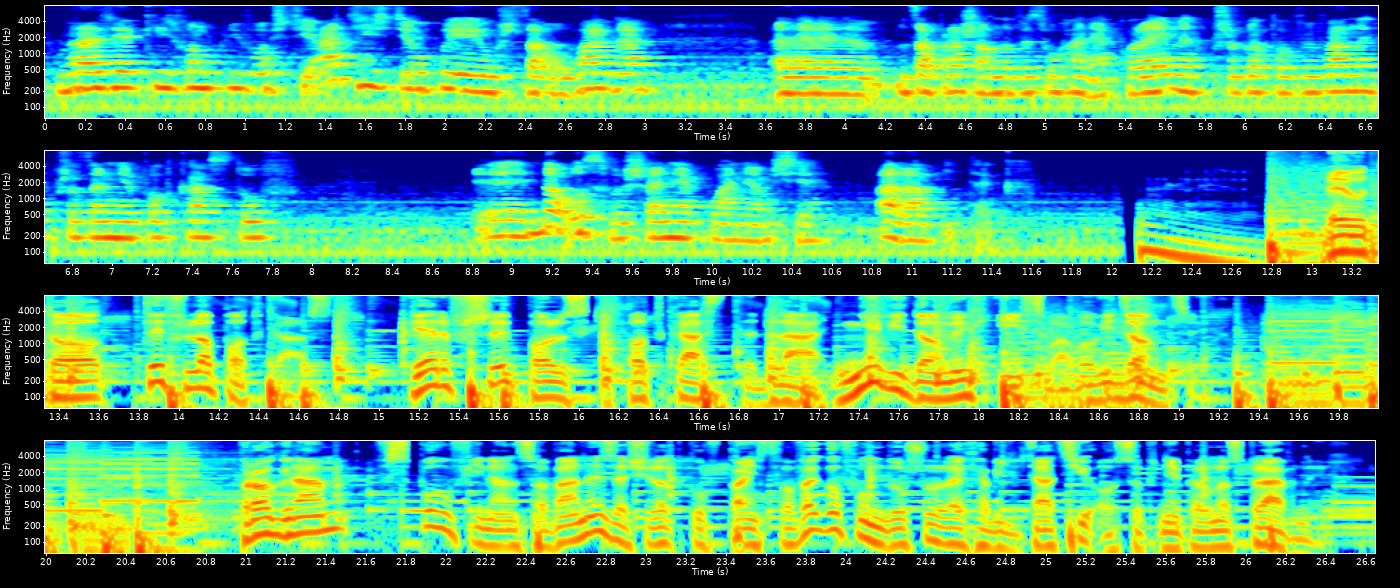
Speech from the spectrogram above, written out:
w razie jakichś wątpliwości. A dziś dziękuję już za uwagę. E, Zapraszam do wysłuchania kolejnych przygotowywanych przeze mnie podcastów. E, Do usłyszenia, kłaniam się. Ala Witek. Był to Tyflo Podcast. Pierwszy polski podcast dla niewidomych i słabowidzących. Program współfinansowany ze środków Państwowego Funduszu Rehabilitacji Osób Niepełnosprawnych.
